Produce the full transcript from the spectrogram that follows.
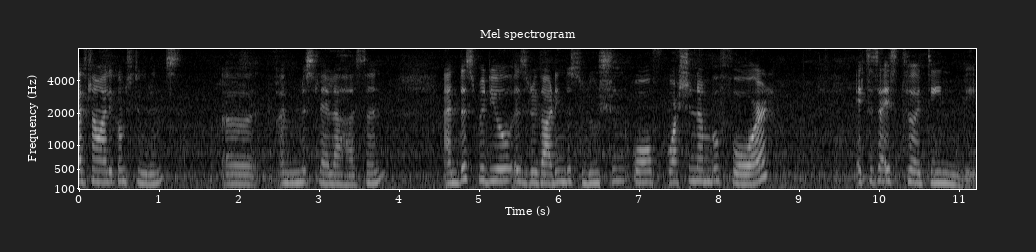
Assalamu alaikum students. Uh, I'm Miss Laila Hassan and this video is regarding the solution of question number 4 exercise 13b.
